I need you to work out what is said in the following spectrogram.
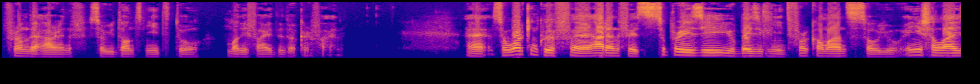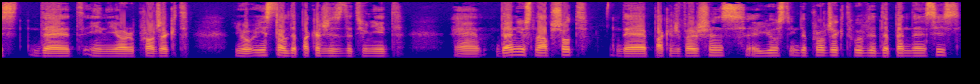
from the RENV so you don't need to modify the Docker file. Uh, so working with uh, RENV is super easy. You basically need four commands. So you initialize that in your project, you install the packages that you need, and then you snapshot the package versions uh, used in the project with the dependencies,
